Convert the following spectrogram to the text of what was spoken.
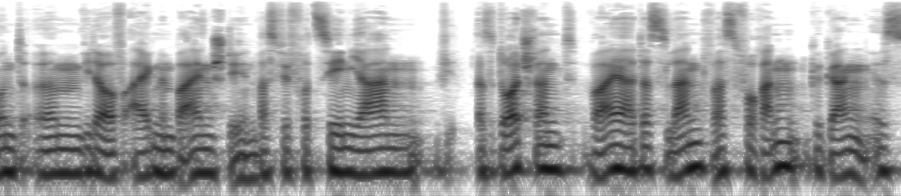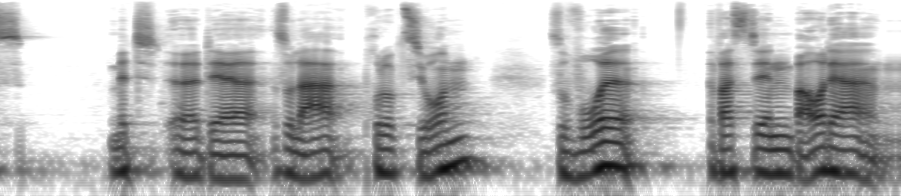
und ähm, wieder auf eigenen Beinen stehen. Was wir vor zehn Jahren, also Deutschland war ja das Land, was vorangegangen ist mit äh, der Solarproduktion, sowohl was den Bau der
